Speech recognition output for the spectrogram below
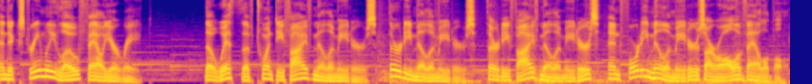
and extremely low failure rate. The width of 25 mm, 30 mm, 35 mm, and 40 mm are all available.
